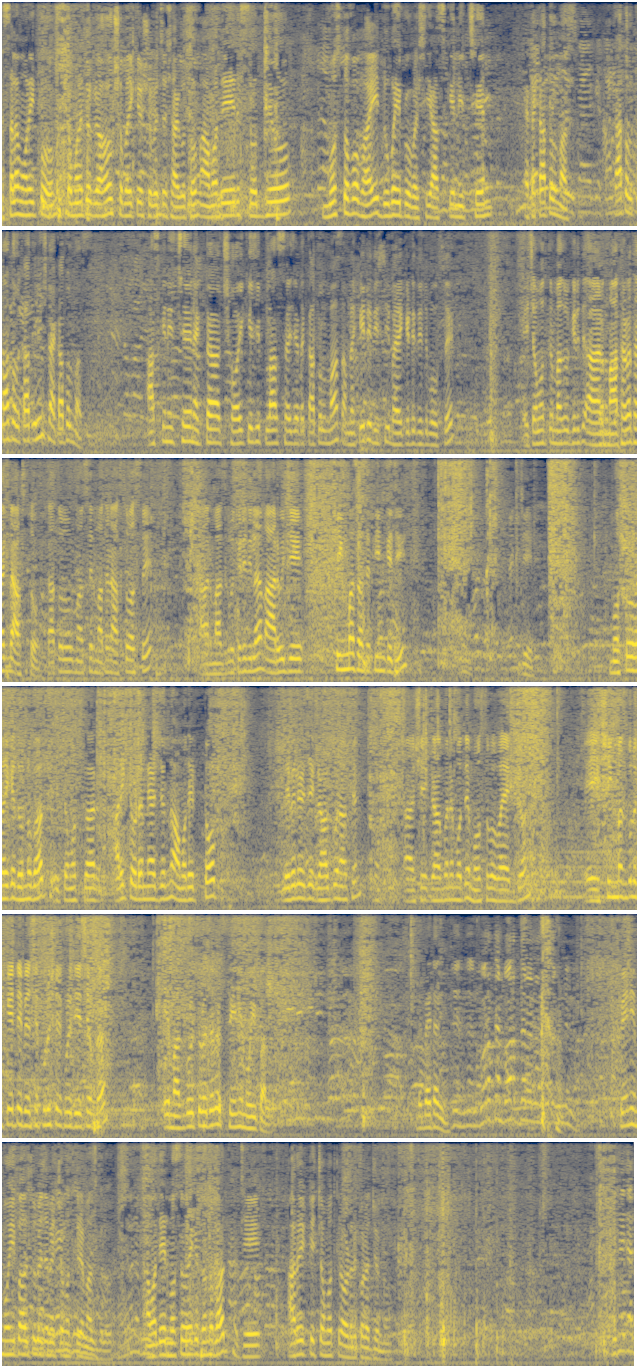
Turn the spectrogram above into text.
আসসালামু আলাইকুম। সম্মানিত গ্রাহক, সবাইকে শুভেচ্ছা, স্বাগতম। আমাদের শ্রদ্ধেয় মোস্তফা ভাই দুবাই প্রবাসী আজকে নিচ্ছেন একটা কাতল মাছ। কাতল কাতল ইলিশ না, কাতল মাছ। আজকে নিচ্ছেন একটা ছয় কেজি প্লাস সাইজ একটা কাতল মাছ। আমরা কেটে দিছি ভাই কেটে দিতে বলছে। এই চমৎকার মাছগুলো কেটে আর মাথাটা থাকবে আস্ত। কাতল মাছের মাথাটা আস্ত আছে। আর মাছগুলো কেটে দিলাম। আর ওই যে শিং মাছ আছে তিন কেজি। জি। মোস্তফা ভাইকে ধন্যবাদ। এই চমৎকার আরেকটা অর্ডার নেওয়ার জন্য আমাদের টপ লেভেলের যে গ্রাহকগণ আছেন সেই গ্রাহকগণের মধ্যে মোস্তফা ভাই একজন। এই শিং মাছগুলো কেটে বেছে পরিষ্কার করে দিয়েছি আমরা। এই মাছগুলো চলে যাবে ফেনি মহিপাল। ব্যাটারি ফেনি মহিপাল চলে যাবে চমৎকার মাছগুলো। আমাদের মোস্তফা ভাইকে ধন্যবাদ যে আরও একটি চমৎকার অর্ডার করার জন্য। কোথায় যা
